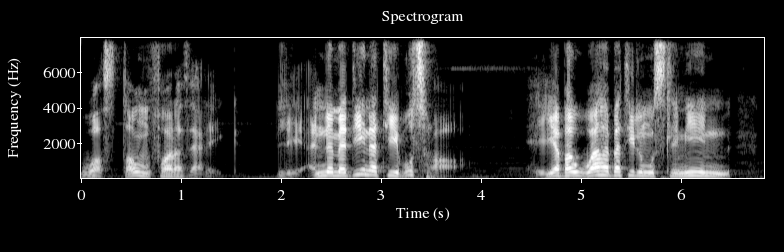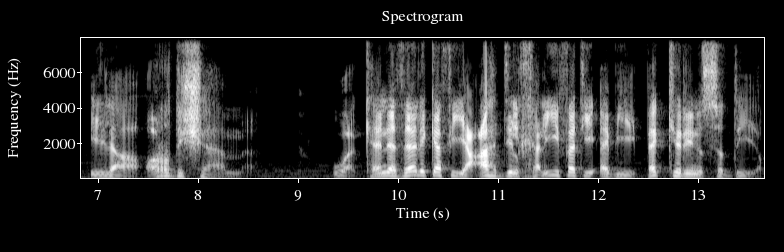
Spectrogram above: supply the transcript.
واستنفر ذلك. لأن مدينة بصرى هي بوابة المسلمين إلى أرض الشام. وكان ذلك في عهد الخليفة أبي بكر الصديق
